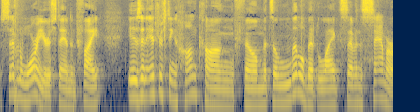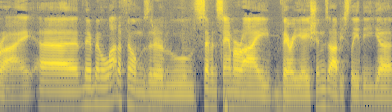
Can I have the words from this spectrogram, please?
Seven Warriors Stand and Fight is an interesting Hong Kong film that's a little bit like Seven Samurai. Uh, there have been a lot of films that are Seven Samurai variations. Obviously, the uh,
